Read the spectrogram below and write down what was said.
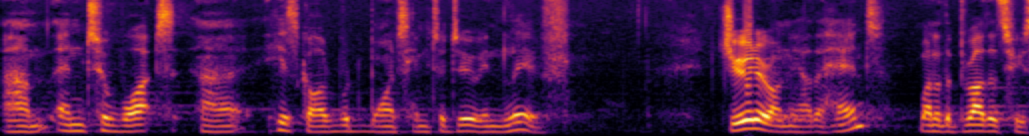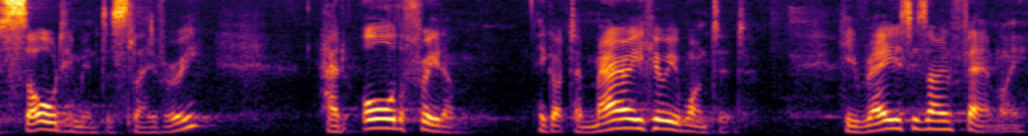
um, and to what uh, his God would want him to do and live. Judah, on the other hand, one of the brothers who sold him into slavery, had all the freedom. He got to marry who he wanted, he raised his own family.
